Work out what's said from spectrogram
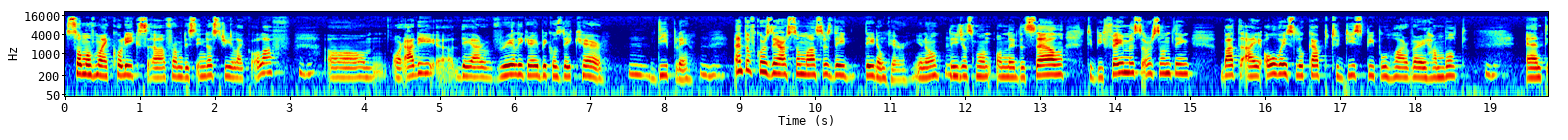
some of my colleagues uh, from this industry, like Olaf mm-hmm. um, or Adi, uh, they are really great because they care mm. deeply. Mm-hmm. And of course, there are some masters they they don't care. You know, mm-hmm. they just want only the sell to be famous or something. But I always look up to these people who are very humbled. And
